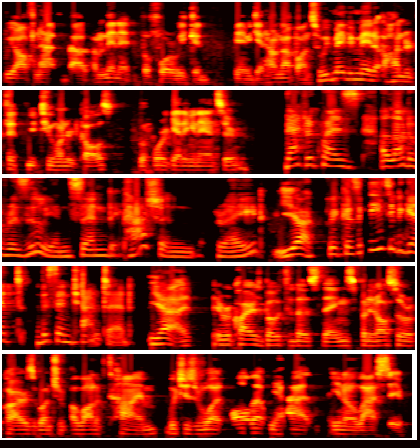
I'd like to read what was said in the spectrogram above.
We often had about a minute before we could maybe get hung up on. So we maybe made 150 200 calls before getting an answer that requires a lot of resilience and passion, right? Yeah. Because it's easy to get disenchanted. Yeah, it, it, requires both of those things, but it also requires a bunch of a lot of time, which is what all that we had, you know, last April.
